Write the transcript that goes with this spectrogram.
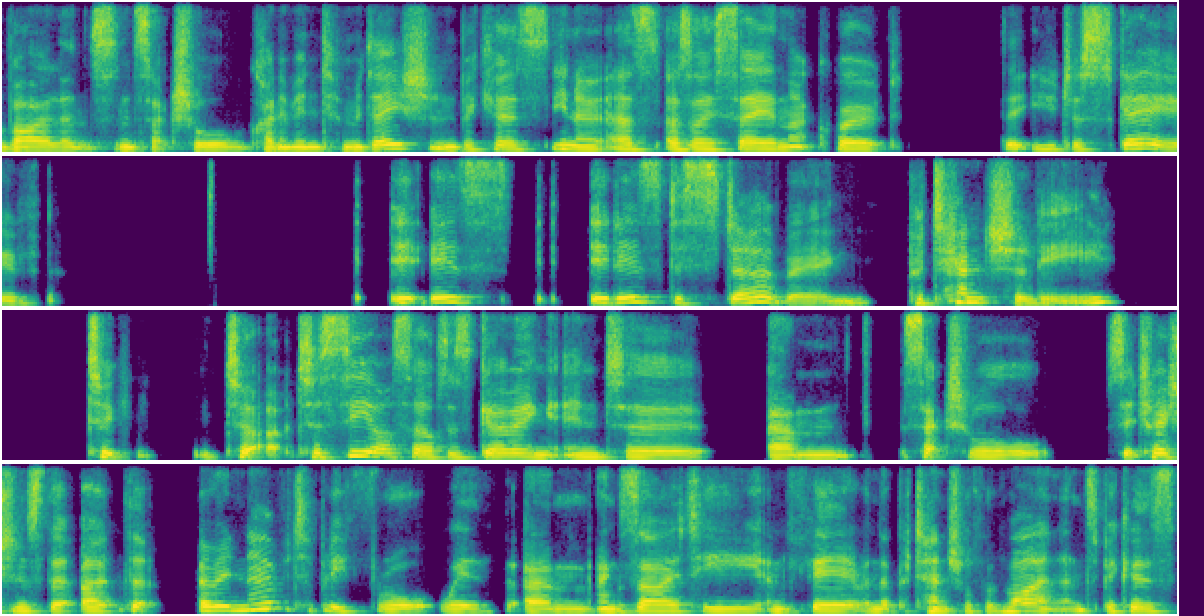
violence and sexual kind of intimidation because you know as as i say in that quote that you just gave it is it is disturbing potentially to to to see ourselves as going into um, sexual situations that are that are inevitably fraught with um, anxiety and fear and the potential for violence because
